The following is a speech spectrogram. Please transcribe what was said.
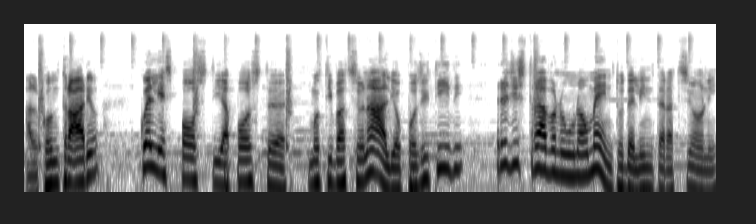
Al contrario, quelli esposti a post motivazionali o positivi registravano un aumento delle interazioni,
